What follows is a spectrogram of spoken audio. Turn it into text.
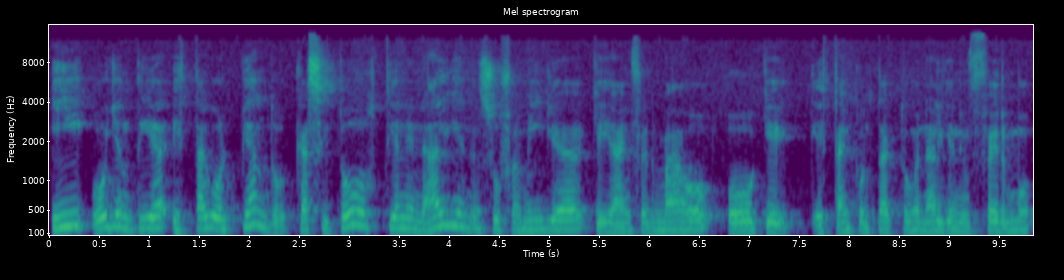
y hoy en día está golpeando. Casi todos tienen alguien en su familia que ha enfermado o que está en contacto con alguien enfermo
